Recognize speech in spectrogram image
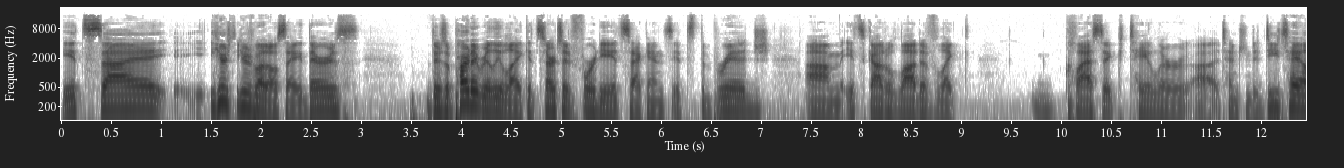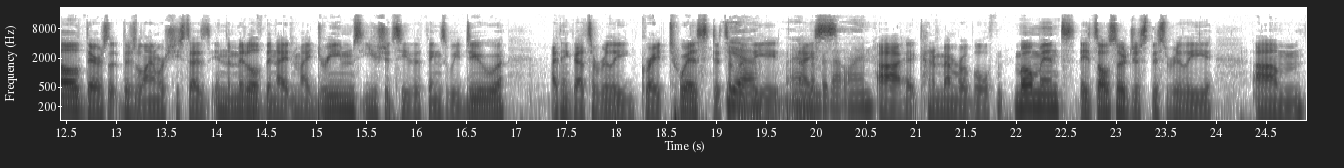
it's uh here's here's what I'll say. There's there's a part I really like. It starts at 48 seconds. It's the bridge. Um, it's got a lot of like classic Taylor uh, attention to detail. There's a, there's a line where she says, "In the middle of the night in my dreams, you should see the things we do." I think that's a really great twist. It's a Yeah, really nice, remember that line. uh, kind of memorable moment. It's also just this really, um,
